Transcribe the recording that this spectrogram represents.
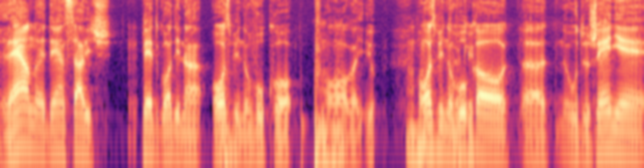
realno je Dejan Savić pet godina ozbiljno vukao mm -hmm. ovaj, uh -huh. ozbiljno okay. vukao uh, udruženje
